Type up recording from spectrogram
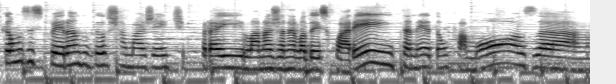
ficamos esperando Deus chamar a gente para ir lá na janela 1040, né? Tão famosa.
